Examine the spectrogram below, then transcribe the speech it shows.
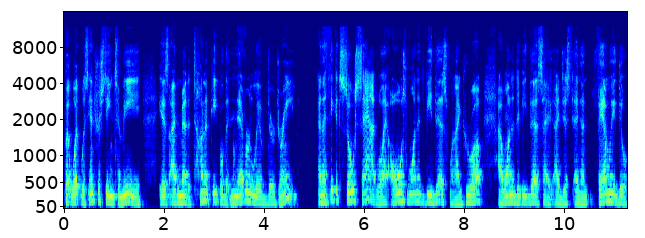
But what was interesting to me is I've met a ton of people that never lived their dream. And I think it's so sad. Well, I always wanted to be this. When I grew up, I wanted to be this. I, I just, and then family, the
